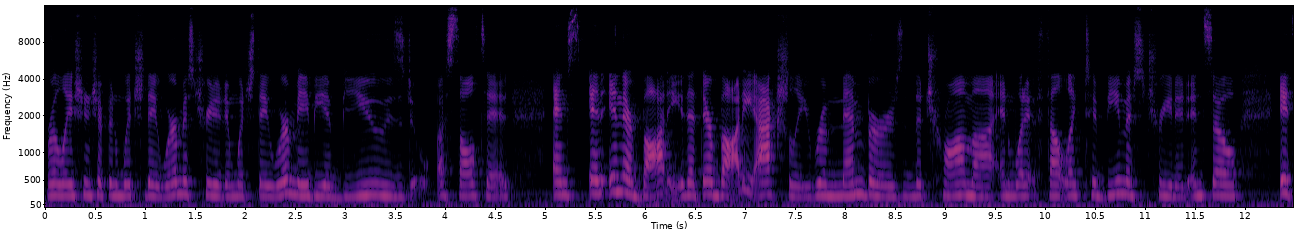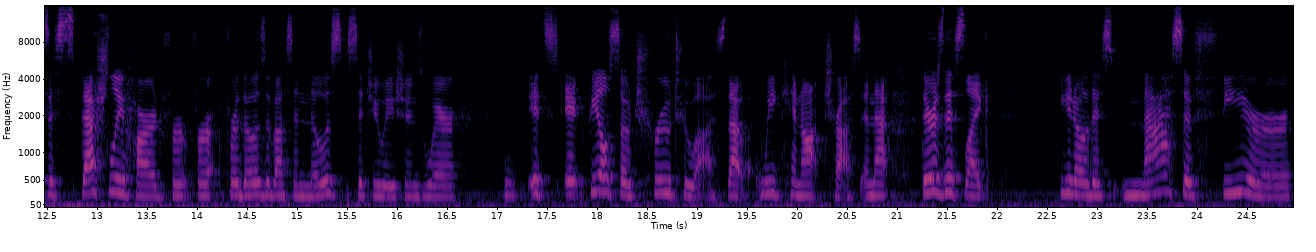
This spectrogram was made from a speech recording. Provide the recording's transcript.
relationship in which they were mistreated, in which they were maybe abused, assaulted, and in, in their body that their body actually remembers the trauma and what it felt like to be mistreated. And so it's especially hard for for for those of us in those situations where it's it feels so true to us that we cannot trust and that there's this like you know this massive fear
